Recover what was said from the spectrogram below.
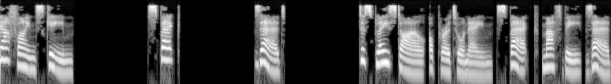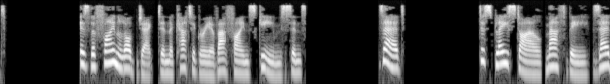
affine scheme spec Z. Display style operator name spec math b Z. Is the final object in the category of affine schemes since Z. Display style math b Z.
